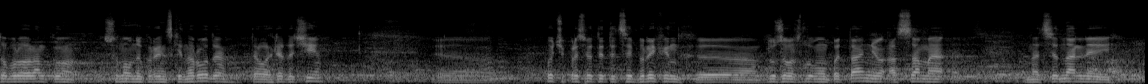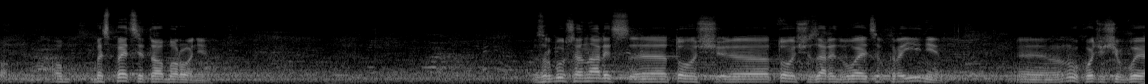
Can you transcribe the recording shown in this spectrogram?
Доброго ранку, шановні українські народи, телеглядачі. Е, Хочу присвятити цей брифінг е, дуже важливому питанню, а саме національній безпеці та обороні. Зробивши аналіз е, того, що, зараз відбувається в країні, ну, хочу, щоб ви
